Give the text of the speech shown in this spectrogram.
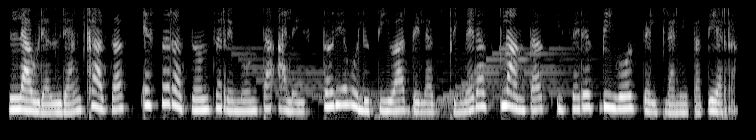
Laura Durán Casas, esta razón se remonta a la historia evolutiva de las primeras plantas y seres vivos del planeta Tierra.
